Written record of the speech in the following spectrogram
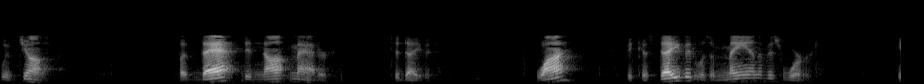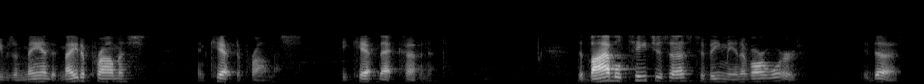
with Jonathan. But that did not matter to David. Why? Because David was a man of his word. He was a man that made a promise and kept a promise. He kept that covenant. The Bible teaches us to be men of our word. It does.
